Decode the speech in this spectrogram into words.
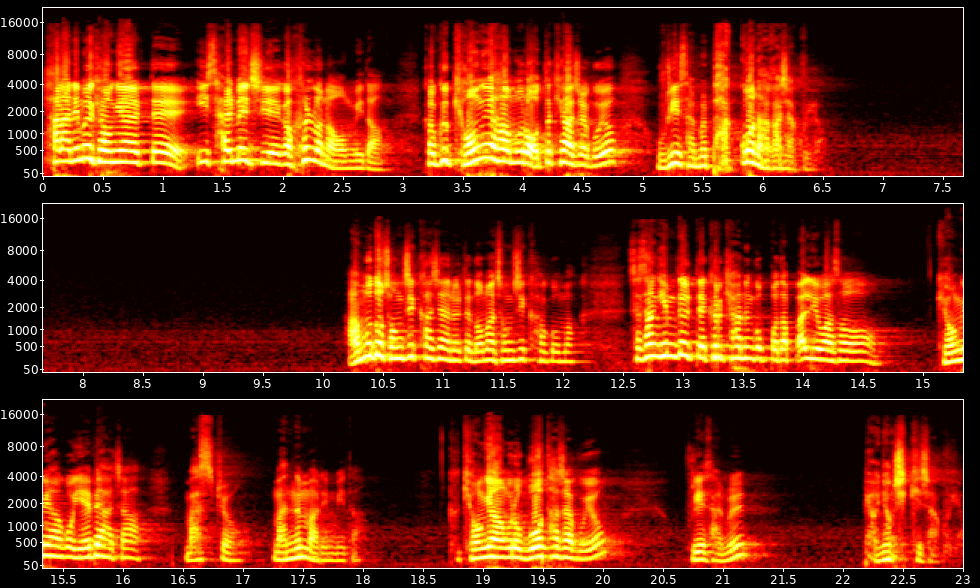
하나님을 경외할 때 이 삶의 지혜가 흘러나옵니다. 그럼 그 경외함으로 어떻게 하자고요? 우리의 삶을 바꿔 나가자고요. 아무도 정직하지 않을 때 너만 정직하고 막 세상 힘들 때 그렇게 하는 것보다 빨리 와서 경외하고 예배하자. 맞죠. 맞는 말입니다. 그 경외함으로 무엇 하자고요? 우리의 삶을 변혁시키자고요.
